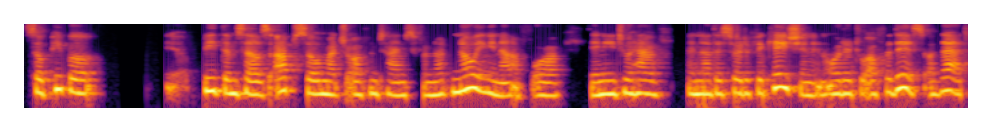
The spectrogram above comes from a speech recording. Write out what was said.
So people beat themselves up so much oftentimes for not knowing enough, or they need to have another certification in order to offer this or that,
